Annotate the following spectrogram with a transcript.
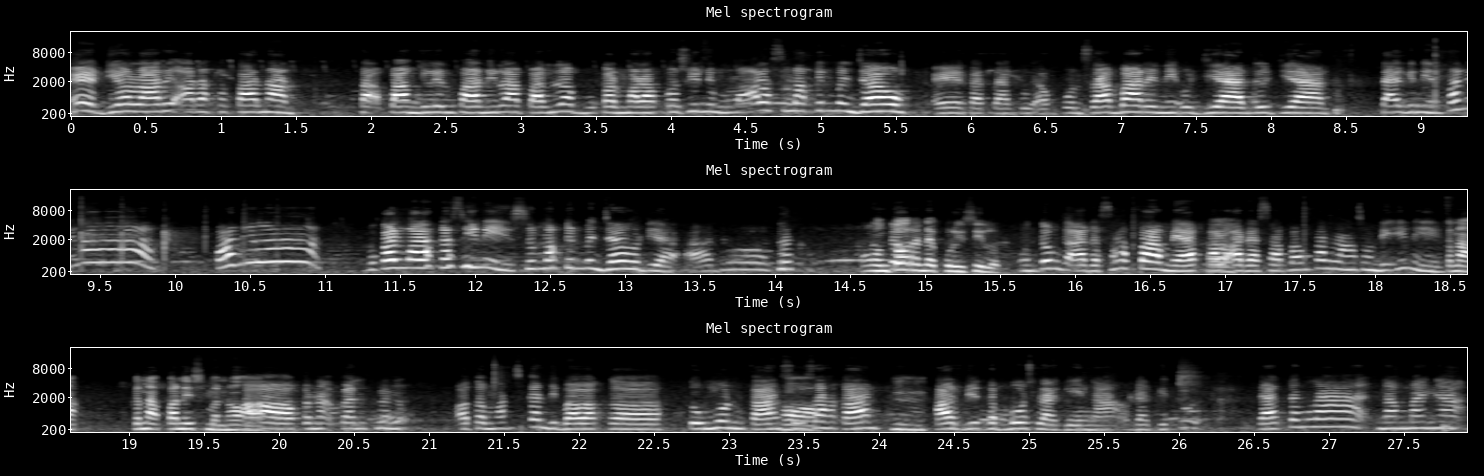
eh dia lari arah ke kanan. Tak panggilin Panila, Panila bukan malah ke sini, malah semakin menjauh. Eh kataku, "Ya ampun sabar ini ujian, ujian. Tak giniin, Panila, Panila. Bukan malah ke sini, semakin menjauh dia. Aduh, kan Untung ada polisi lo. untung nggak ada sapam ya. Kalau Oh. ada sapam kan langsung di ini. Kena kena punishment. Oh. Oh, kena punishment otomatis kan dibawa ke tumun kan, Oh. susah kan? Hmm. Harus ditebus lagi. Nah, udah gitu datanglah namanya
